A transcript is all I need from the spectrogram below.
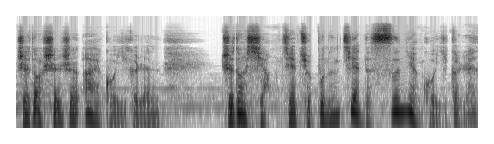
直到深深爱过一个人，直到想见却不能见的思念过一个人，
